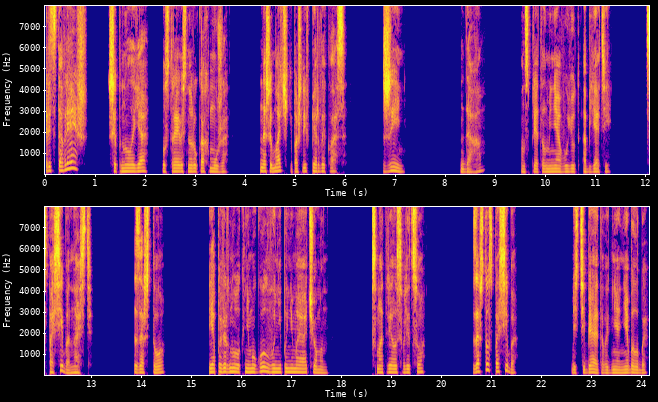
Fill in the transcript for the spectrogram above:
«Представляешь?» — шепнула я, устраиваясь на руках мужа. «Наши мальчики пошли в первый класс. Жень». «Да». Он спрятал меня в уют объятий. «Спасибо, Настя». «За что?» Я повернула к нему голову, не понимая, о чем он. Смотрелась в лицо. «За что спасибо? Без тебя этого дня не было бы».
